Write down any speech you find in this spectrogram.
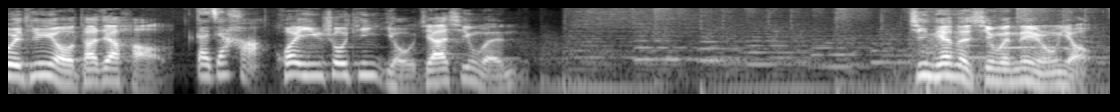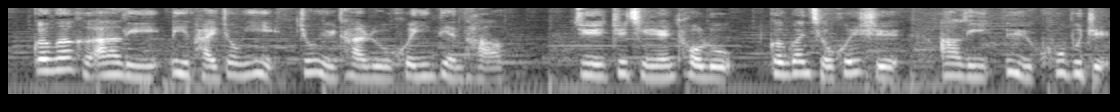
各位听友，大家好，大家好，欢迎收听有家新闻。今天的新闻内容有：关关和阿离力排众议，终于踏入婚姻殿堂。据知情人透露，关关求婚时，阿离欲哭不止，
